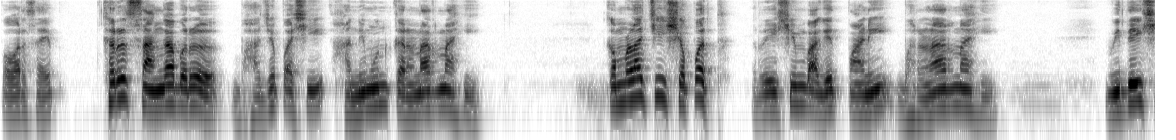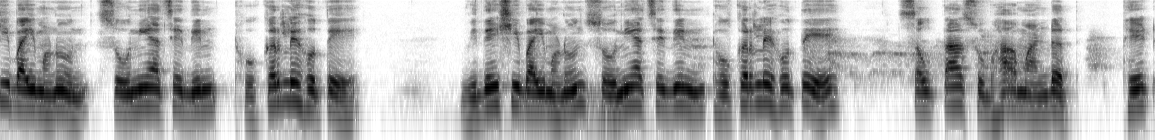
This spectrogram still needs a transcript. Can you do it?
पवारसाहेब खरंच सांगा बरं भाजपाशी हनीमून करणार नाही. कमळाची शपथ रेशीम बागेत पाणी भरणार नाही. विदेशी बाई म्हणून सोनियाचे दिन ठोकरले होते. विदेशी बाई म्हणून सोनियाचे दिन ठोकरले होते. सौता सुभा मांडत थेट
